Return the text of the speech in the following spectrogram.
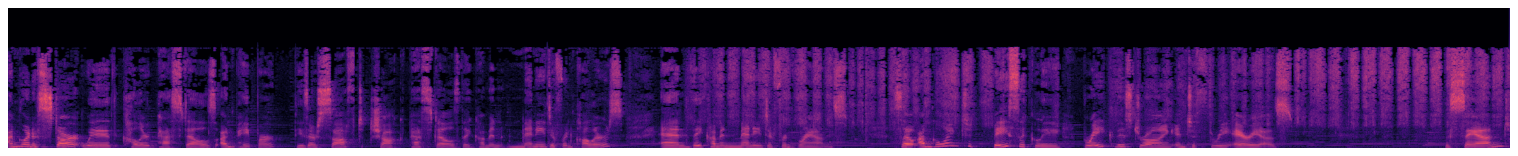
I'm going to start with colored pastels on paper. These are soft chalk pastels. They come in many different colors and they come in many different brands. So I'm going to basically break this drawing into three areas. The sand,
